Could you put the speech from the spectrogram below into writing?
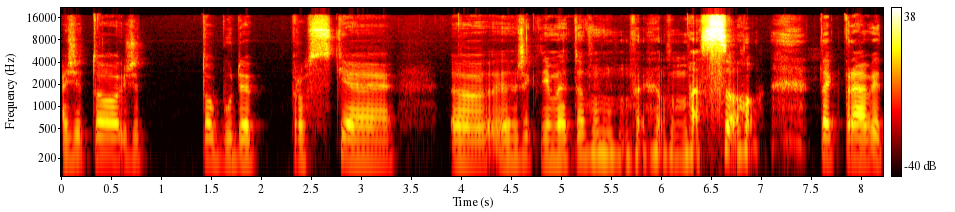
a že to, že to bude prostě řekněme tomu maso, tak právě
